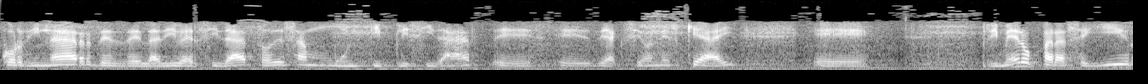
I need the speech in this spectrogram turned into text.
coordinar desde la diversidad toda esa multiplicidad de, de acciones que hay primero para seguir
